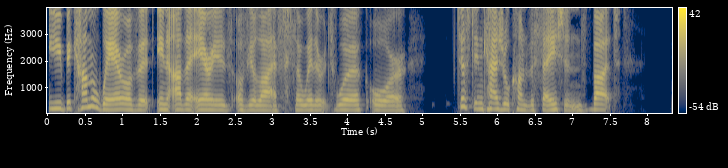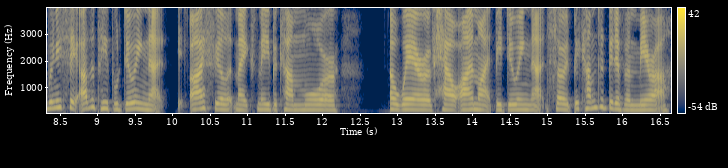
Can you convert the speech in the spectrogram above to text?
you become aware of it in other areas of your life. So, whether it's work or just in casual conversations. But when you see other people doing that, I feel it makes me become more aware of how I might be doing that. So it becomes a bit of a mirror.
